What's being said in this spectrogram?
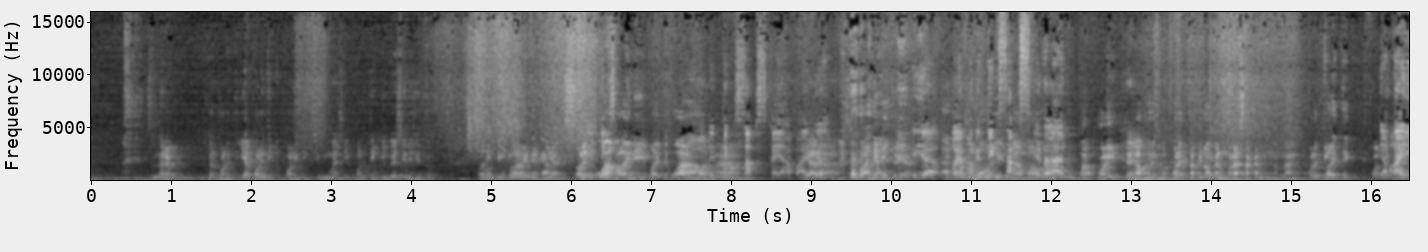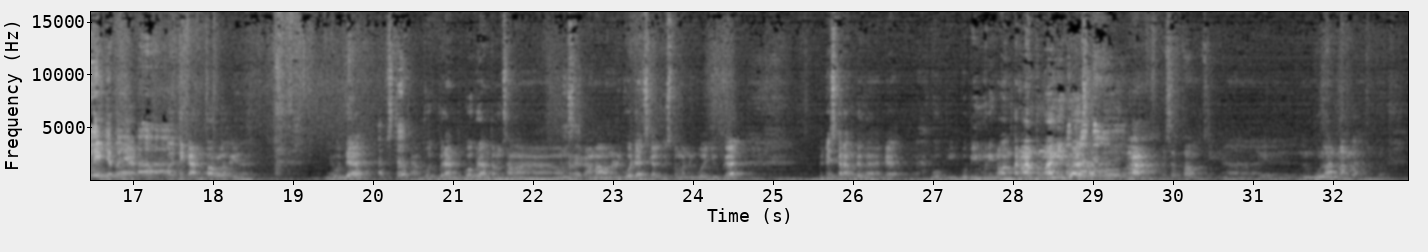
sebenarnya bukan politik ya politik politik semua sih politik juga sih di situ Politik, dikeluarin politik ya politik Politik uang sak- kalau ini politik uang Politik Nah. sucks kayak apa Ya, aja. banyak itu ya. Iya, pokoknya politik mau mau gitu kan. Di tempat politik, nggak mau di tempat politik, tapi lo akan merasakan mengenai politik. Politik. Yang lain gitu. jatuhnya, Ah. politik kantor lah gitu. Ya udah, Abis itu cabut berantem, gue berantem sama owner, sama owner gue dan sekaligus teman gue juga. Jadi sekarang udah nggak ada, gue gue bingung nih, lontang lantung lagi gue satu, nggak satu tahun sih, eh, enam bulanan lah.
